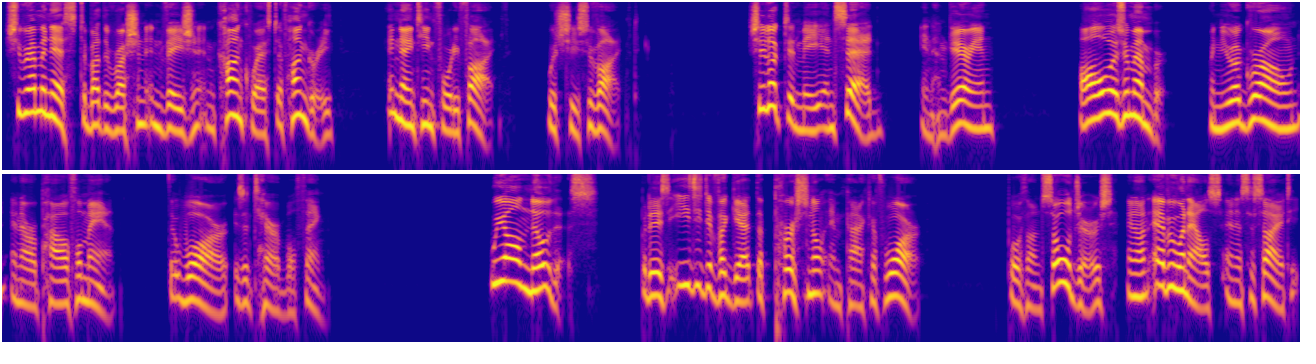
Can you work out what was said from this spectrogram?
she reminisced about the Russian invasion and conquest of Hungary in 1945, which she survived. She looked at me and said, in Hungarian, Always remember, when you are grown and are a powerful man, that war is a terrible thing. We all know this, but it is easy to forget the personal impact of war, both on soldiers and on everyone else in a society.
